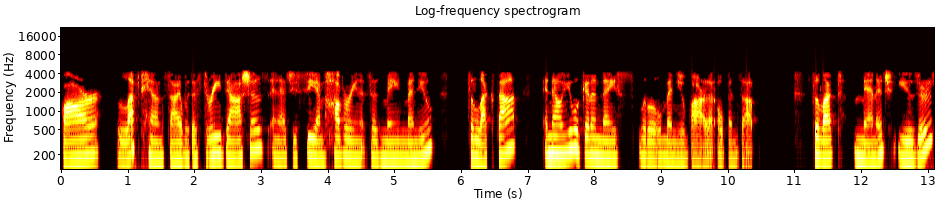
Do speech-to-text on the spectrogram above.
far left hand side with the three dashes and as you see I'm hovering it says main menu select that and now you will get a nice little menu bar that opens up select manage users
